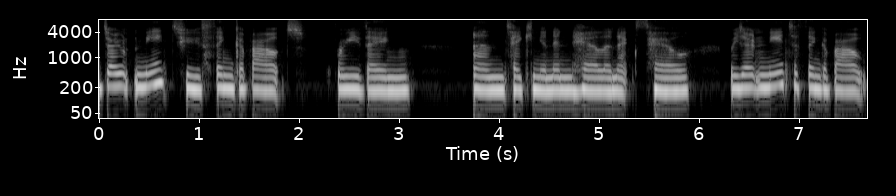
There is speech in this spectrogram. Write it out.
don't need to think about breathing and taking an inhale and exhale. We don't need to think about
